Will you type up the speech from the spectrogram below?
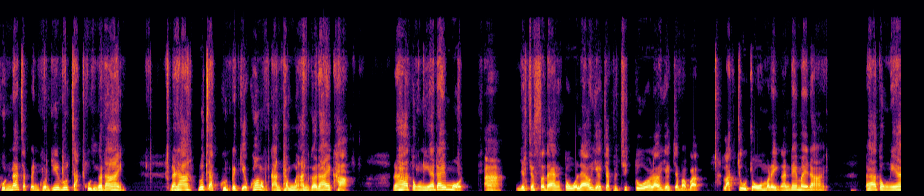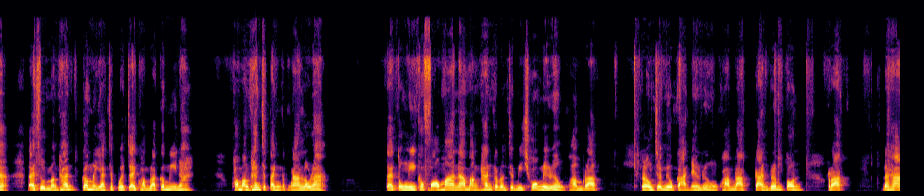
คุณน่าจะเป็นคนที่รู้จักคุณก็ได้นะคะ รู้จักคุณไปเกี่ยวข้องกับการทำงานก็ได้ค่ะนะคะ ตรงนี้ได้หมด อ่า อยากจะแสดงตัวแล้ว อยากจะประชิดตัวแล้ว อยากจะแบบว่ารักจู่โจมอะไรอย่างนั้นได้ไหมได้นะคะตรงเนี้ย แต่ส่วนบางท่านก็ไม่อยากจะเปิดใจความรักก็มีนะ เพราะบางท่านจะแต่งกับงานแล้วล่ะ แต่ตรงนี้เขาฟ้องมานะ บางท่านกำลังจะมีโชคในเรื่องของความรักกำลังจะมีโอกาสในเรื่องของความรัก การเริ่มต้นรักนะคะ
